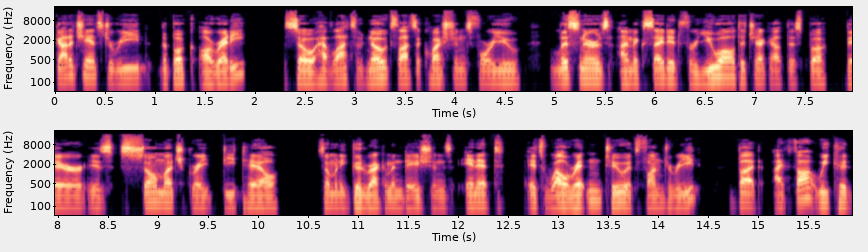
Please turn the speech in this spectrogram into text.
got a chance to read the book already. So have lots of notes, lots of questions for you. Listeners, I'm excited for you all to check out this book. There is so much great detail, so many good recommendations in it. It's well written too. It's fun to read. But I thought we could,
